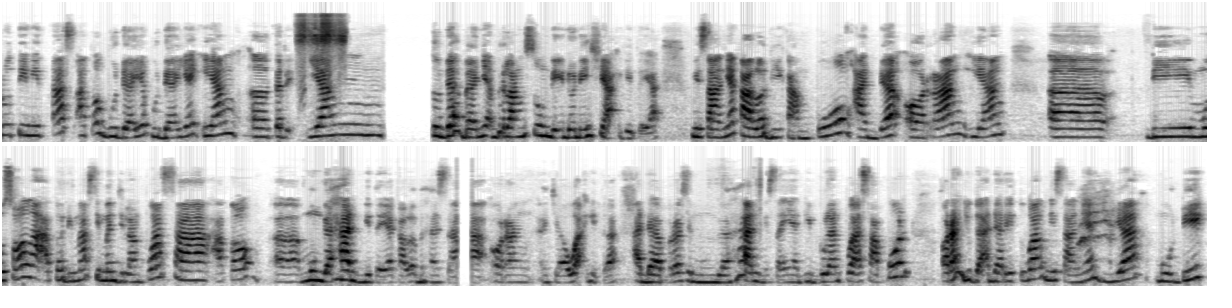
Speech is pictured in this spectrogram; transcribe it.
rutinitas atau budaya-budaya yang uh, ter, yang sudah banyak berlangsung di Indonesia gitu ya. Misalnya kalau di kampung ada orang yang uh, di musola atau di masjid menjelang puasa atau uh, munggahan gitu ya kalau bahasa orang Jawa gitu ya. ada proses munggahan misalnya di bulan puasa pun orang juga ada ritual misalnya dia mudik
